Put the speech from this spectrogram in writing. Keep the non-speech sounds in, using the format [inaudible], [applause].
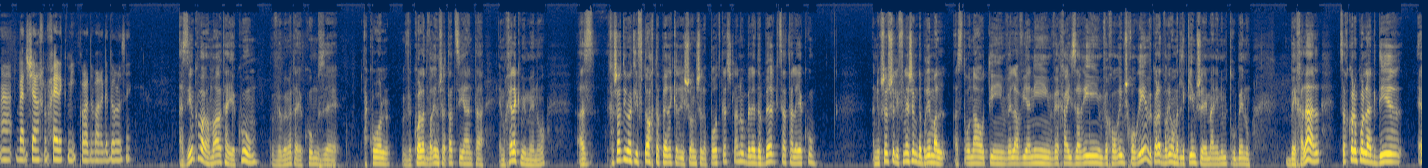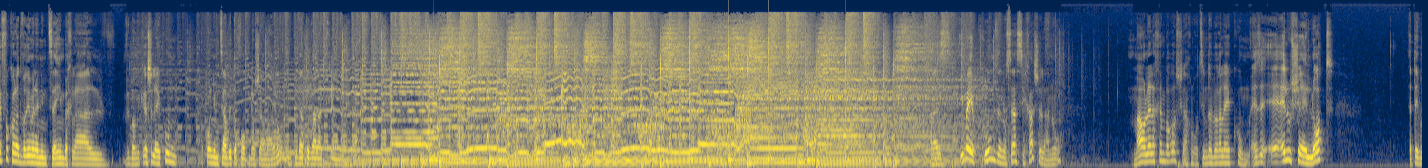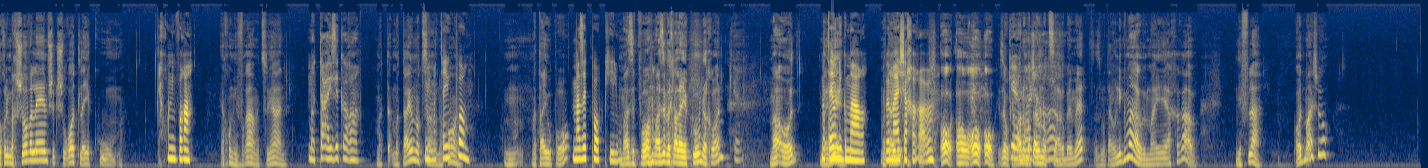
ה- ושאנחנו חלק מכל הדבר הגדול הזה. אז אם כבר אמרת יקום, ובאמת היקום זה הכל, וכל הדברים שאתה ציינת הם חלק ממנו, אז חשבתי באמת לפתוח את הפרק הראשון של הפודקאסט שלנו בלדבר קצת על היקום. אני חושב שלפני שמדברים על אסטרונאוטים ולוויינים וחייזרים וחורים שחורים וכל הדברים המדליקים שמעניינים את רובנו בחלל, צריך קודם כל להגדיר איפה כל הדברים האלה נמצאים בכלל, ובמקרה של היקום, הכל נמצא בתוכו, כמו שאמרנו, זו נקודה טובה להתחיל. אז אם היקום זה נושא השיחה שלנו, מה עולה לכם בראש כשאנחנו רוצים לדבר על היקום? איזה, אילו שאלות אתם יכולים לחשוב עליהן שקשורות ליקום? איך הוא נברא? איך הוא נברא? מצוין. מתי זה קרה? מת, מתי הוא נוצר, נכון? ממתי הוא פה? מתי הוא פה? מה זה פה, כאילו? מה זה פה? [laughs] מה זה בכלל היקום, נכון? כן. מה עוד? מתי מעניין. הוא נגמר? ומה יש אחריו? או, או, או, או, זהו, כי כן, אמרנו מתי יש הוא? נוצר באמת, אז מתי הוא נגמר ומה יהיה אחריו. נפלא. עוד משהו?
